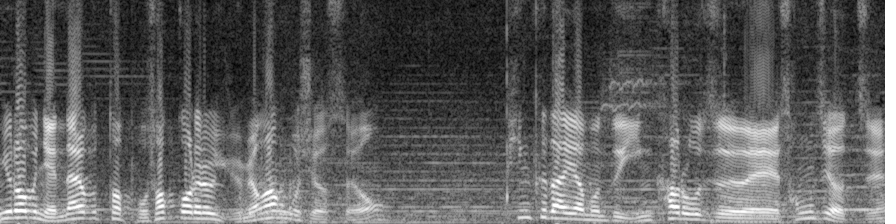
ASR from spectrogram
북유럽은 옛날부터 보석 거래로 유명한 곳이었어요. 핑크 다이아몬드 잉카로즈의 성지였지.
